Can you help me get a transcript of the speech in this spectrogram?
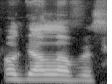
ওকে আল্লাহ হাফেজ।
